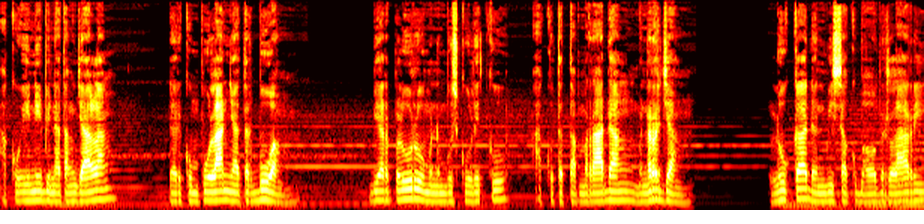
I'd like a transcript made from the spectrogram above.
Aku ini binatang jalang, dari kumpulannya terbuang. Biar peluru menembus kulitku, aku tetap meradang, menerjang. Luka dan bisa kubawa berlari,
